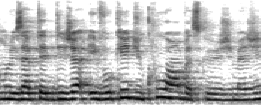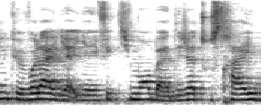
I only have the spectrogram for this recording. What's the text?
on, les a peut-être déjà évoqués du coup, hein, parce que j'imagine que voilà, il y a, effectivement bah, déjà tout ce travail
